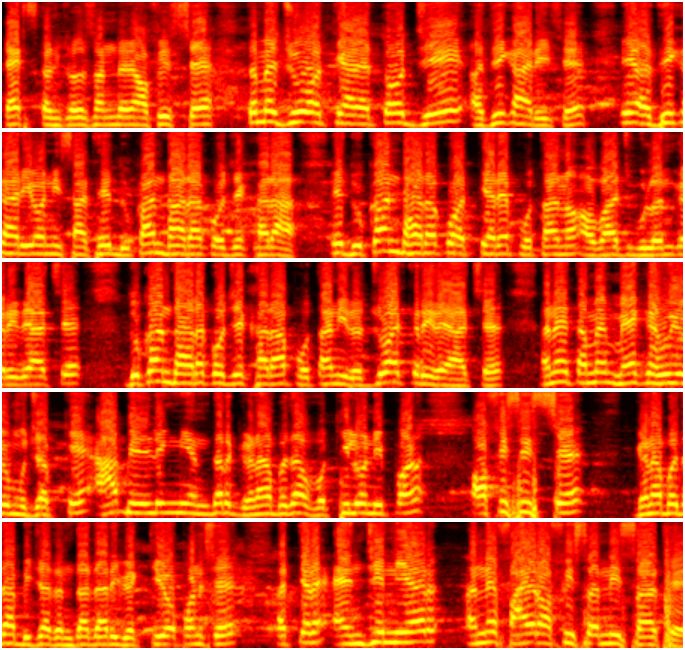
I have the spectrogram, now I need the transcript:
ટેક્સ કન્સલ્ટન્ટની ઓફિસ છે. તમે જુઓ અત્યારે તો જે અધિકારી છે, એ અધિકારીઓની સાથે દુકાનધારકો જે ખરા, એ દુકાનધારકો અત્યારે પોતાનો અવાજ બુલંદ કરી રહ્યા છે. દુકાનધારકો જે ખરા, પોતાની રજૂઆત કરી રહ્યા છે. અને તમે, મેં કહ્યું એ મુજબ કે આ બિલ્ડિંગની અંદર ઘણા બધા વકીલોની પણ ઓફિસીસ છે. ઘણા બધા બીજા ધંધાદારી વ્યક્તિઓ પણ છે. અત્યારે એન્જિનિયર અને ફાયર ઓફિસરની સાથે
